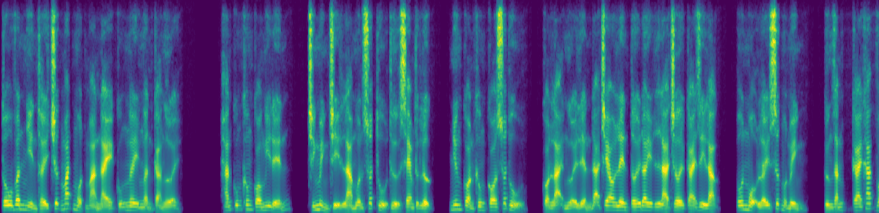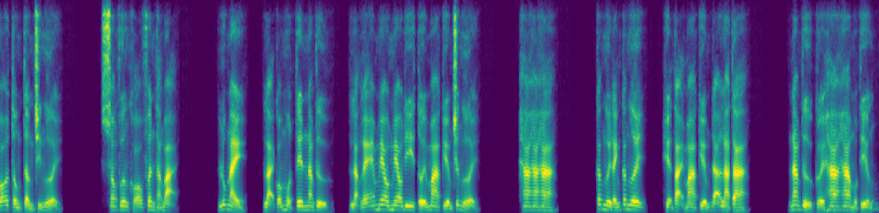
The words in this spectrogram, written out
Tô vân nhìn thấy trước mắt một màn này cũng ngây ngẩn cả người. Hắn cũng không có nghĩ đến, chính mình chỉ là muốn xuất thủ thử xem thực lực, nhưng còn không có xuất thủ, còn lại người liền đã treo lên tới đây là chơi cái gì lặc, ôn mộ lấy sức một mình, cứng rắn cái khác võ tông tầng chín người. Song phương khó phân thắng bại. Lúc này, lại có một tên nam tử, lặng lẽ meo meo đi tới ma kiếm trước người. Ha ha ha các ngươi đánh các ngươi, hiện tại ma kiếm đã là ta. Nam tử cười ha ha một tiếng,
